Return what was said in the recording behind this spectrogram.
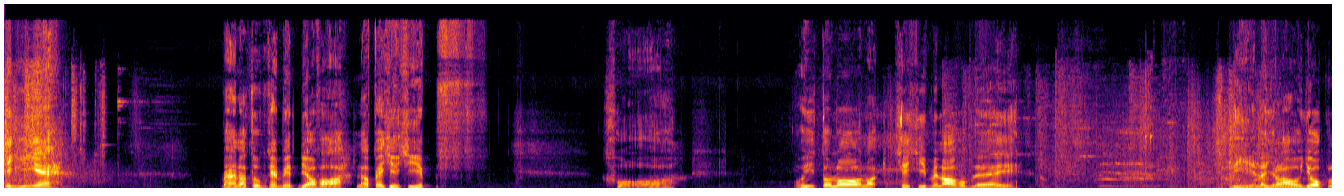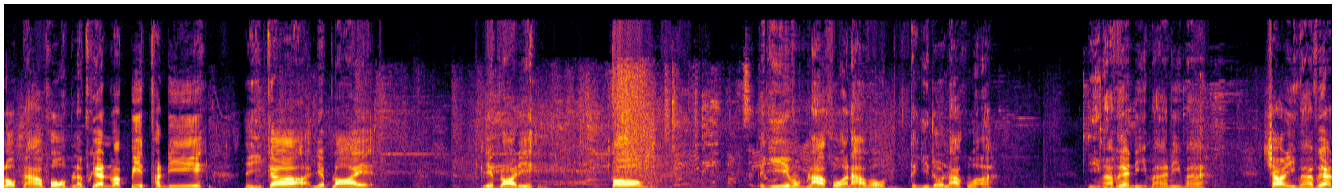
อย่างนี้ไงแต่เราซูมแค่เม็ดเดียวพอเราไปเคลียร์คลิปโหอุ้ยโตโร่รอเคลียร์คลิปไม่รอผมเลย นี่แล้วเราโยกหลบนะครับผมแล้วเพื่อนมาปิดพอดีอย่างนี้ก็เรียบร้อย เรียบร้อยดิโป้งตะกี้ผมลากหัวนะครับผมตะกี้โดนลากหัว หนีมาเพื่อนหนีมาหนีมาเช่าหนีมาเพื่อน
